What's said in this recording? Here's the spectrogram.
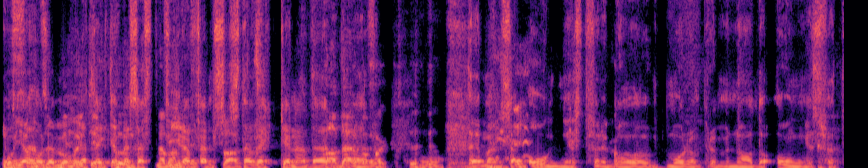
Ja, men jag håller med. Jag tänkte på fyra, fem sista veckorna där, ja, där, där, man, där man har ångest för att gå morgonpromenad och ångest för att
